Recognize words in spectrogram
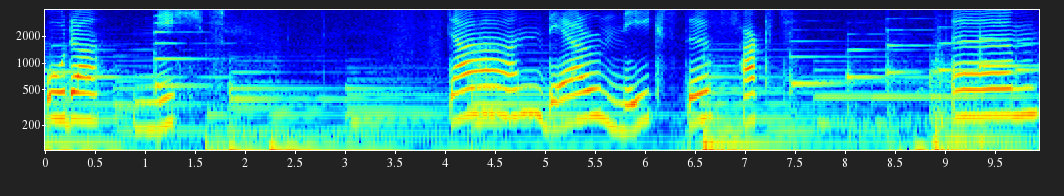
oder nicht. Dann der nächste Fakt. Ähm,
